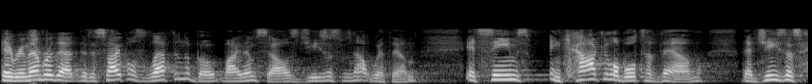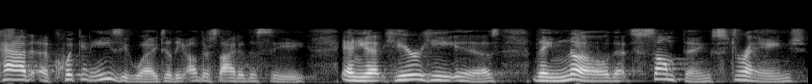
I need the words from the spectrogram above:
They remember that the disciples left in the boat by themselves. Jesus was not with them. It seems incalculable to them that Jesus had a quick and easy way to the other side of the sea, and yet here he is. They know that something strange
